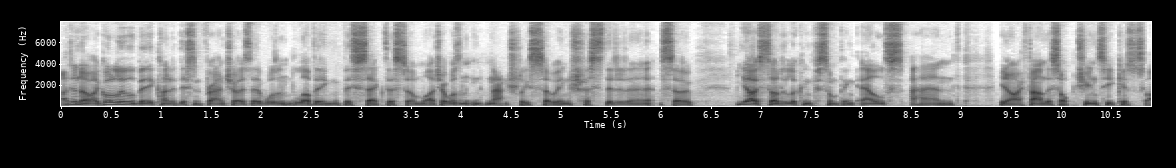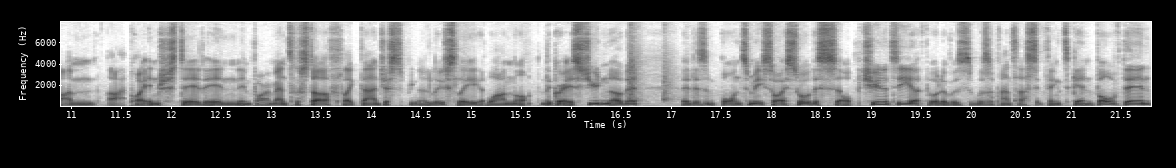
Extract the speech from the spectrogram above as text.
I don't know. I got a little bit kind of disenfranchised. I wasn't loving this sector so much. I wasn't naturally so interested in it. So yeah, I started looking for something else and you know, I found this opportunity because I'm uh, quite interested in environmental stuff like that, just you know, loosely. While I'm not the greatest student of it, it isn't born to me. So I saw this opportunity. I thought it was was a fantastic thing to get involved in,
